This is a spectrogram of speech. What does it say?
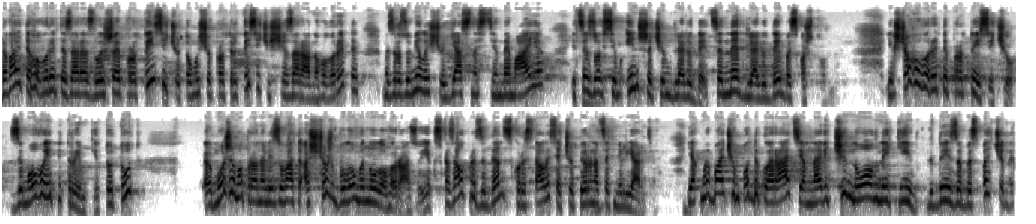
Давайте говорити зараз лише про тисячу, тому що про три тисячі ще зарано говорити. Ми зрозуміли, що ясності немає, і це зовсім інше, чим для людей. Це не для людей безкоштовно. Якщо говорити про тисячу зимової підтримки, то тут е, можемо проаналізувати, а що ж було минулого разу. Як сказав президент, скористалися 14 мільярдів. Як ми бачимо по деклараціям, навіть чиновників, людей забезпечених,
